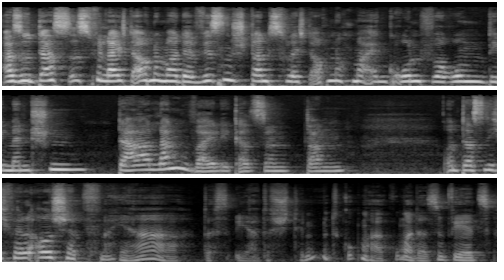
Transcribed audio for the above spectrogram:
also das ist vielleicht auch nochmal, der Wissensstand ist vielleicht auch nochmal ein Grund, warum die Menschen da langweiliger sind dann und das nicht voll ausschöpfen. Ja, das, ja, das stimmt. Guck mal, guck mal, da sind wir jetzt,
